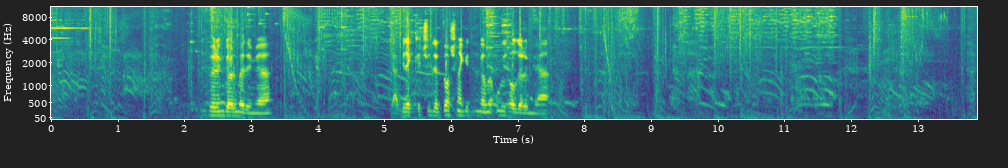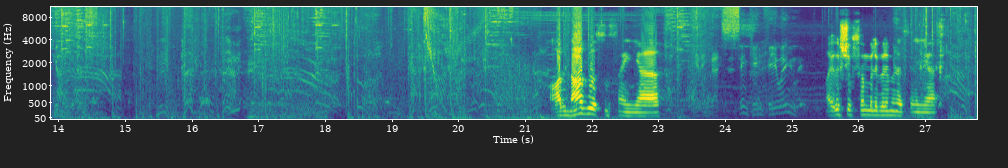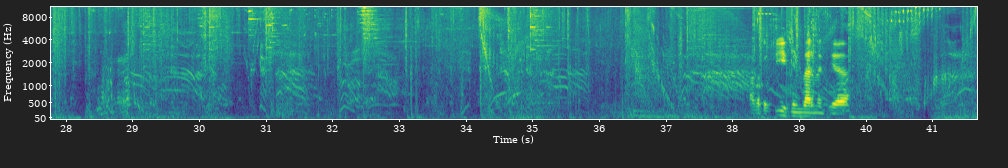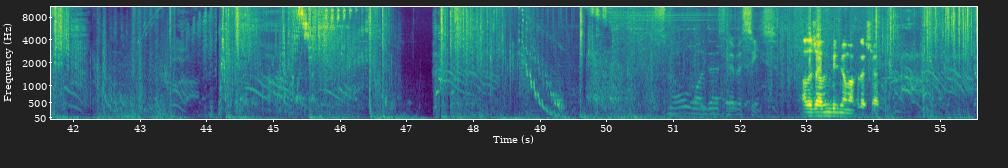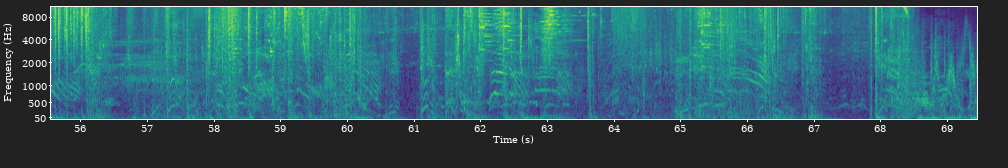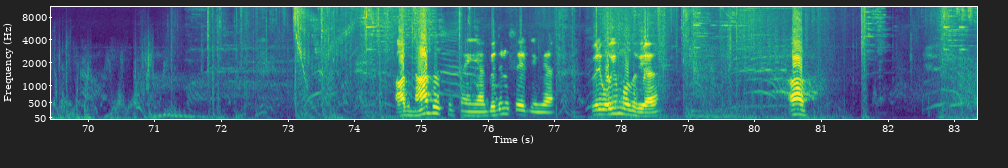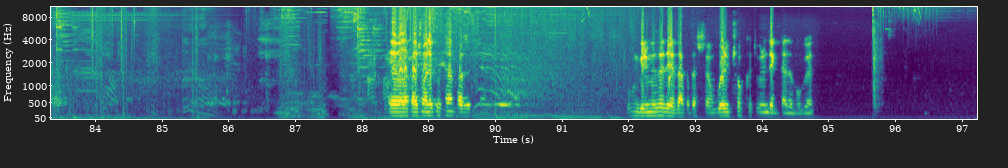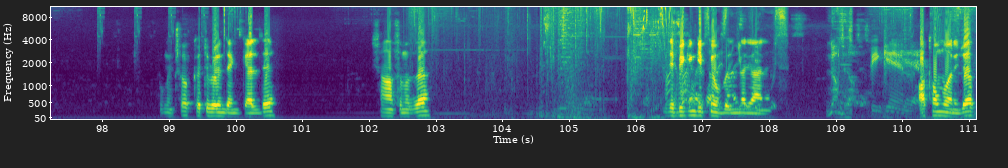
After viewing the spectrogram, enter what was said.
bölüm görmedim ya. Ya bir de küçüldü boşuna gitmiyorum ben uyuz oluyorum ya. Abi ne yapıyorsun sen ya? Ay ışık sönmeli bölümü ne senin ya? Arkadaş izin vermedi ya. Alacağımı bilmiyorum arkadaşlar. Abi ne yapıyorsun sen ya? Gözünü sevdiğim ya. Böyle bir oyun mu olur ya? Al. Eyvallah kardeşim aleyküm selam kardeşim. Bugün günümüzde değiliz arkadaşlar. Bu bölüm çok kötü bölüm denk geldi bugün. Bugün çok kötü bölüm denk geldi. Şansımıza. Bir de bir gün gitmiyor bu bölümler yani. Atomla oynayacağız.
